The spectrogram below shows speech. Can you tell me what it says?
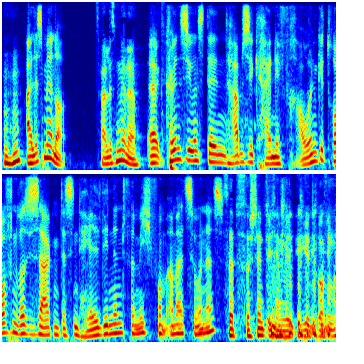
mhm. alles Männer. Alles Männer. Äh, können Sie uns denn, haben Sie keine Frauen getroffen, wo Sie sagen, das sind Heldinnen für mich vom Amazonas? Selbstverständlich haben wir die getroffen.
